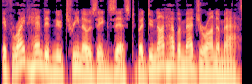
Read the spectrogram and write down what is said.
If right-handed neutrinos exist but do not have a Majorana mass,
